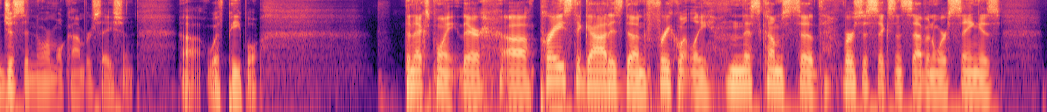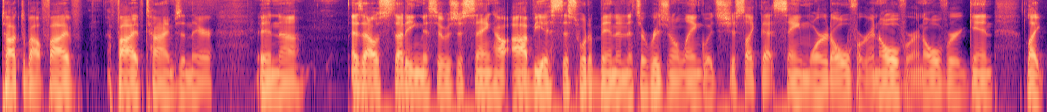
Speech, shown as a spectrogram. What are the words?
just a normal conversation uh, with people. The next point there, uh, praise to God is done frequently, and this comes to verses six and seven, where sing is talked about five five times in there, and uh, as I was studying this, it was just saying how obvious this would have been in its original language, just like that same word over and over and over again. Like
